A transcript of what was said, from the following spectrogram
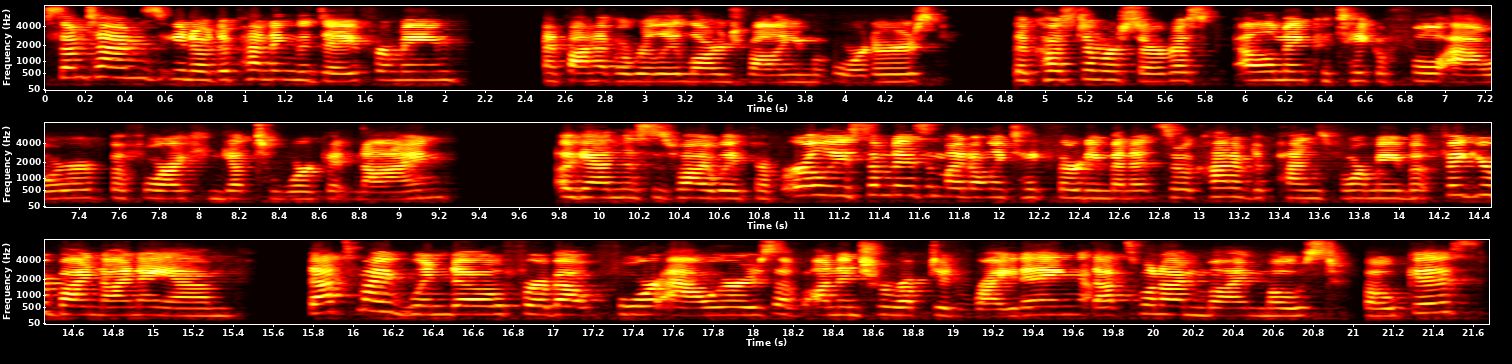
Sometimes, you know, depending the day for me, if I have a really large volume of orders, the customer service element could take a full hour before I can get to work at 9. Again, this is why I wake up early. Some days it might only take 30 minutes, so it kind of depends for me, but figure by 9 a.m that's my window for about four hours of uninterrupted writing. That's when I'm my most focused.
